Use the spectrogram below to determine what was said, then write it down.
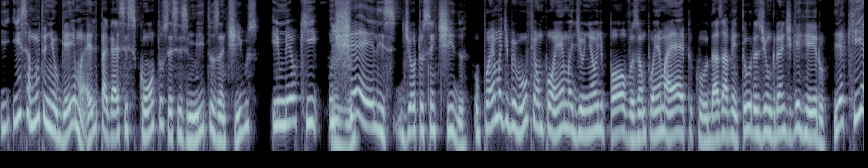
e isso é muito New Gaiman, é ele pegar esses contos, esses mitos antigos e meio que encher uhum. eles de outro sentido. O poema de Beowulf é um poema de união de povos, é um poema épico das aventuras de um grande guerreiro. E aqui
